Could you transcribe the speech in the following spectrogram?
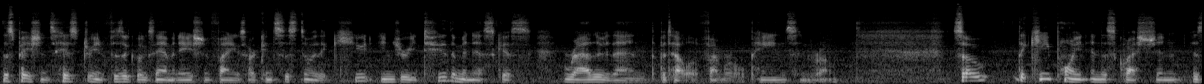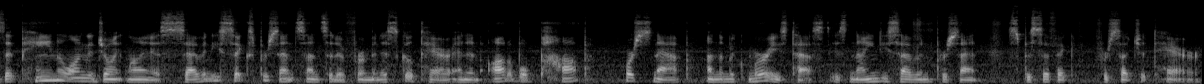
This patient's history and physical examination findings are consistent with acute injury to the meniscus rather than the patellofemoral pain syndrome. So, the key point in this question is that pain along the joint line is 76% sensitive for meniscal tear, and an audible pop or snap on the McMurray's test is 97% specific for such a tear.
